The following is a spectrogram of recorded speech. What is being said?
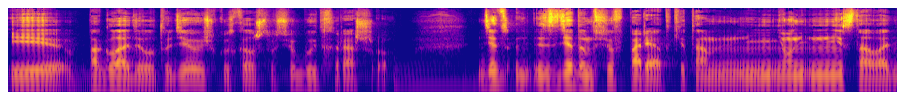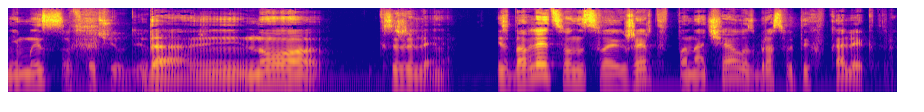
и погладил эту девочку сказал, что все будет хорошо. Дед, с дедом все в порядке, там он не стал одним из... Отскочил дед. Да, но, к сожалению. Избавляется он от своих жертв поначалу, сбрасывает их в коллектор.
